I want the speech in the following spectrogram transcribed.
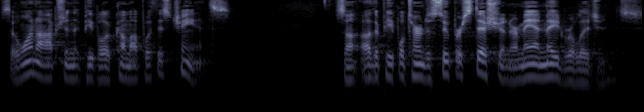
So, one option that people have come up with is chance. So other people turn to superstition or man made religions.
